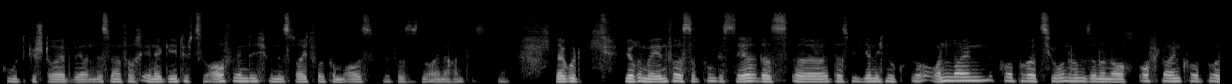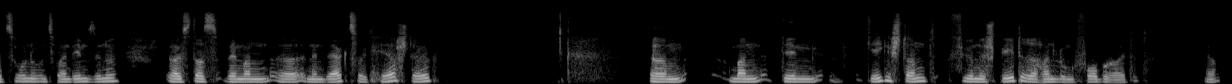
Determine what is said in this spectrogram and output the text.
gut gesteuert werden. Das wäre einfach energetisch zu aufwendig und es reicht vollkommen aus, dass es nur eine Hand ist. Ja. Na gut, wie auch immer, jedenfalls der Punkt ist der, dass, äh, dass wir hier nicht nur Online-Kooperation haben, sondern auch Offline-Kooperationen und zwar in dem Sinne, als dass, wenn man äh, ein Werkzeug herstellt, ähm, man den Gegenstand für eine spätere Handlung vorbereitet. Ja.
